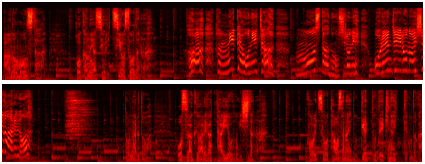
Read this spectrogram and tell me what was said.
あのモンスター他のやつより強そうだな スターの後ろにオレンジ色の石があるよとなるとおそらくあれが太陽の石だなこいつを倒さないとゲットできないってことか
